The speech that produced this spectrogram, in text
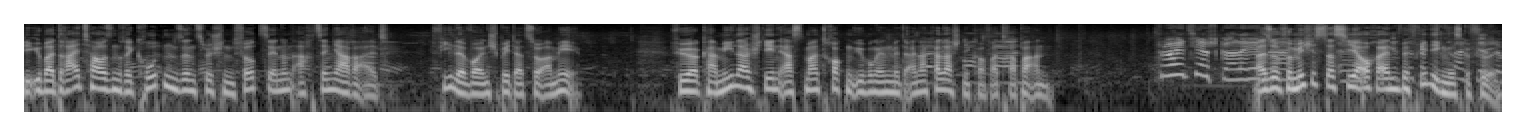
Die über 3000 Rekruten sind zwischen 14 und 18 Jahre alt. Viele wollen später zur Armee. Für Kamila stehen erstmal Trockenübungen mit einer Kalaschnikow-Attrappe an. Also für mich ist das hier auch ein befriedigendes Gefühl.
